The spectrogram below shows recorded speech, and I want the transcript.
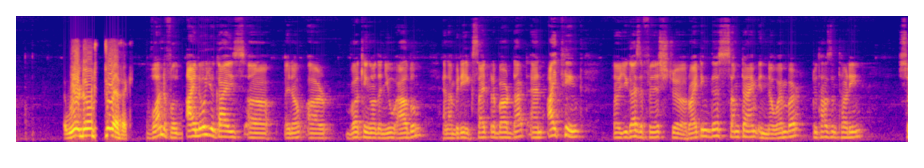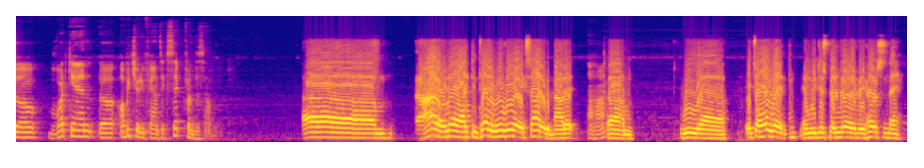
We're doing terrific. Wonderful. I know you guys, uh, you know, are working on the new album, and I'm very excited about that. And I think uh, you guys have finished uh, writing this sometime in November 2013. So, what can uh, obituary fans expect from this album? Um, I don't know. I can tell you we're really excited about it. Uh-huh. Um, we uh, it's all written, and we just been really rehearsing the,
